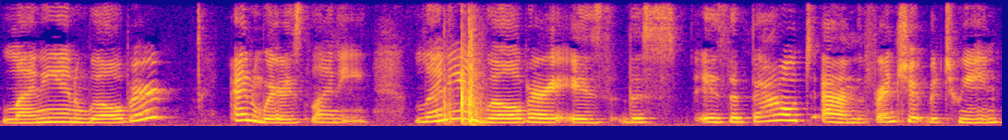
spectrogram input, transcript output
Lenny and Wilbur. And where's Lenny? Lenny and Wilbur is this is about um, the friendship between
